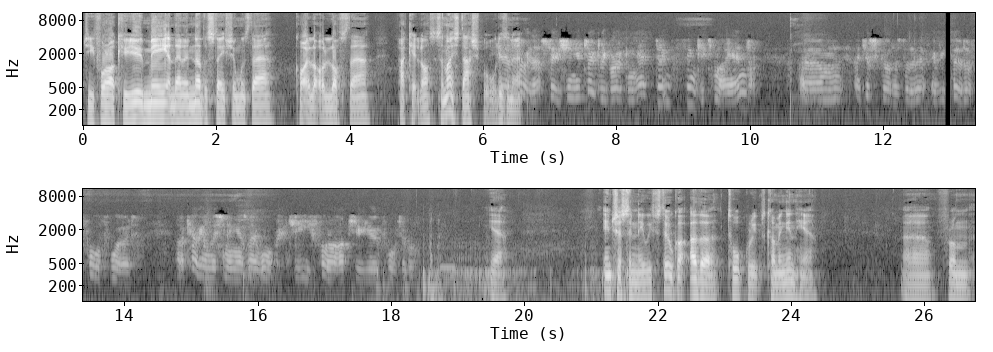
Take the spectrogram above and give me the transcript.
G4RQU, me, and then another station was there. Quite a lot of loss there. Packet loss. It's a nice dashboard, isn't yeah, it? Sorry, that station, you're totally broken. I don't think it's my end. Um, I just got a sort of every third or fourth word. I'll carry on listening as I walk. G4 RQU portable. Yeah. Interestingly, we've still got other talk groups coming in here uh, from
